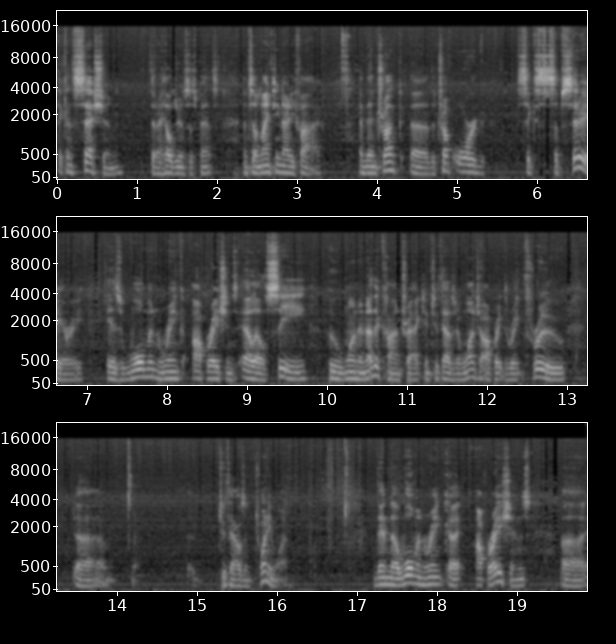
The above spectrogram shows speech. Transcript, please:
the concession that I held you in suspense until 1995. And then Trump, uh, the Trump org subsidiary is Wollman Rink Operations LLC, who won another contract in 2001 to operate the rink through uh, 2021. Then the Wollman Rink uh, Operations uh,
